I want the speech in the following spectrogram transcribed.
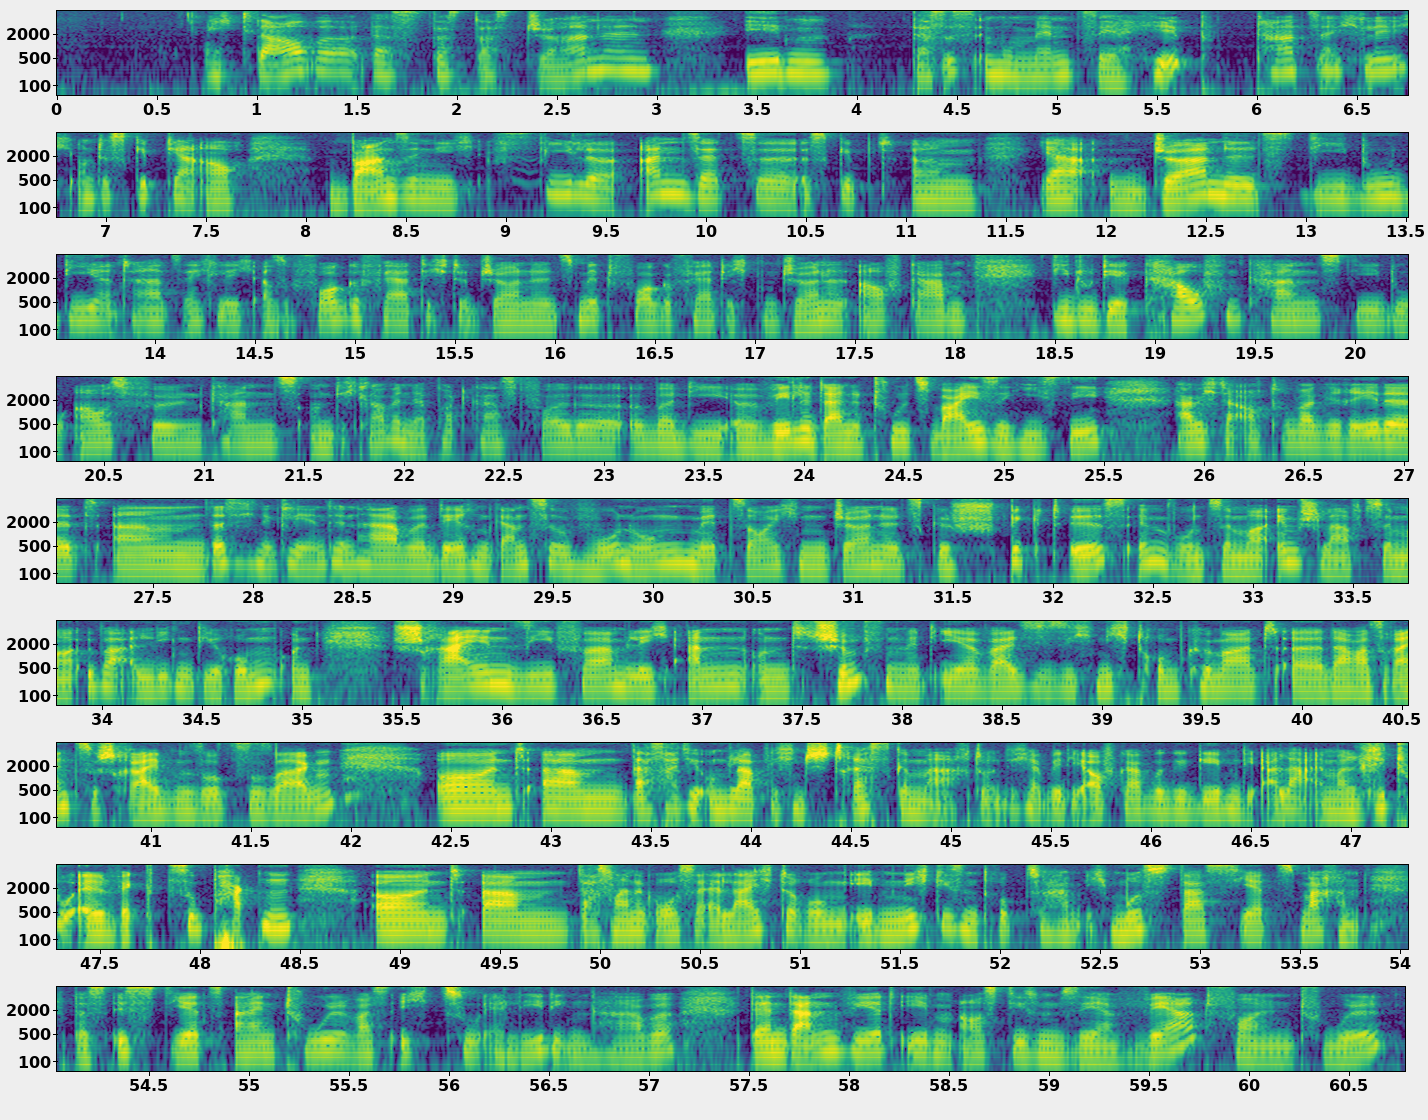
ich glaube, dass, dass das Journalen eben, das ist im Moment sehr hip tatsächlich. Und es gibt ja auch wahnsinnig viele Ansätze. Es gibt ähm, ja Journals, die du dir tatsächlich, also vorgefertigte Journals mit vorgefertigten Journalaufgaben, die du dir kaufen kannst, die du ausfüllen kannst. Und ich glaube, in der Podcast-Folge über die äh, Wähle deine Tools weise hieß sie, habe ich da auch drüber geredet, ähm, dass ich eine Klientin habe, deren ganze Wohnung mit solchen Journals gespickt ist, im Wohnzimmer, im Schlafzimmer, überall liegen die rum und schreien sie förmlich an und schimpfen schimpfen mit ihr, weil sie sich nicht drum kümmert, äh, da was reinzuschreiben sozusagen. Und ähm, das hat ihr unglaublichen Stress gemacht. Und ich habe ihr die Aufgabe gegeben, die alle einmal rituell wegzupacken. Und ähm, das war eine große Erleichterung, eben nicht diesen Druck zu haben, ich muss das jetzt machen. Das ist jetzt ein Tool, was ich zu erledigen habe. Denn dann wird eben aus diesem sehr wertvollen Tool,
